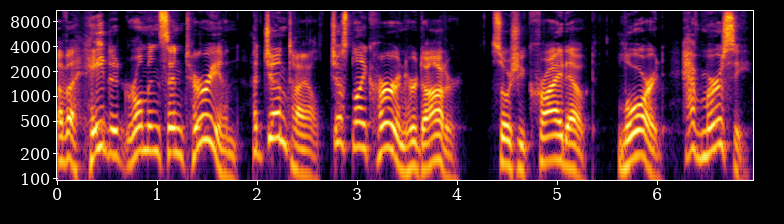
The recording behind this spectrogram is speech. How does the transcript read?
of a hated Roman centurion, a Gentile, just like her and her daughter. So she cried out, Lord, have mercy.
